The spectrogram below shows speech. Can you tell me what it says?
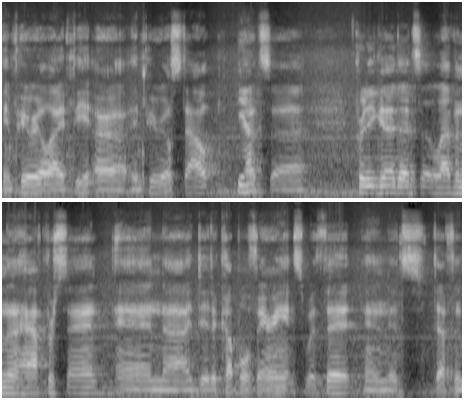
Imperial IP, uh, Imperial Stout. Yeah. That's uh, pretty good. That's 11.5%. And uh, I did a couple variants with it, and it's definitely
